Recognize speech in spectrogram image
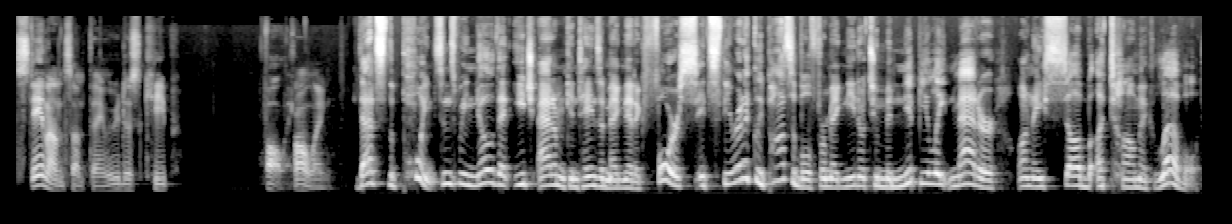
stand on something. We would just keep falling. falling. That's the point. Since we know that each atom contains a magnetic force, it's theoretically possible for Magneto to manipulate matter on a subatomic level,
